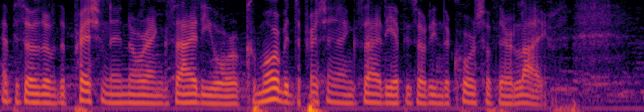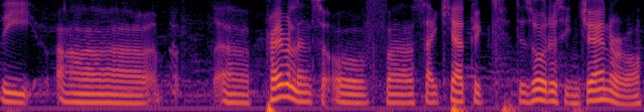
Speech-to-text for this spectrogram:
episode of depression and or anxiety or comorbid depression and anxiety episode in the course of their life. The uh, uh, prevalence of uh, psychiatric disorders in general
